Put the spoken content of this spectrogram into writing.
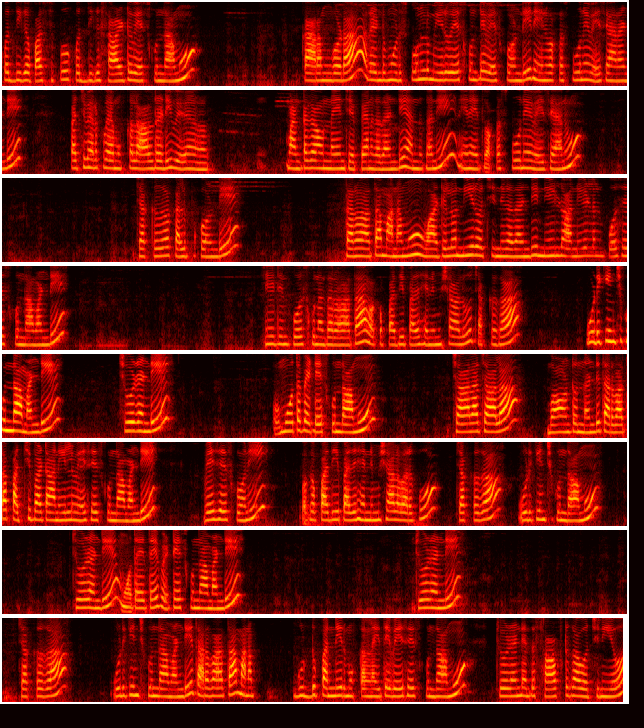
కొద్దిగా పసుపు కొద్దిగా సాల్ట్ వేసుకుందాము. కారం కూడా రెండు మూడు స్పూన్లు మీరు వేసుకుంటే వేసుకోండి. నేను ఒక స్పూనే వేసానండి పచ్చిమిరపకాయ ముక్కలు ఆల్రెడీ మంటగా ఉన్నాయని చెప్పాను కదండి. అందుకని నేనైతే ఒక స్పూనే వేసాను చక్కగా కలుపుకోండి. తర్వాత మనము వాటిలో నీరు వచ్చింది కదండి నీళ్ళు ఆ నీళ్ళని పోసేసుకుందామండి. నీటిని పోసుకున్న తర్వాత ఒక పది పదిహేను నిమిషాలు చక్కగా ఉడికించుకుందామండి. చూడండి. మూత పెట్టేసుకుందాము. చాలా చాలా బాగుంటుందండి. తర్వాత పచ్చి బఠానీలను వేసేసుకుందామండి. వేసేసుకొని ఒక పది పదిహేను నిమిషాల వరకు చక్కగా ఉడికించుకుందాము. చూడండి మూత అయితే పెట్టేసుకుందామండి. చూడండి చక్కగా ఉడికించుకుందామండి. తర్వాత మన గుడ్డు పన్నీర్ ముక్కలను అయితే వేసేసుకుందాము. చూడండి ఎంత సాఫ్ట్గా వచ్చినాయో.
